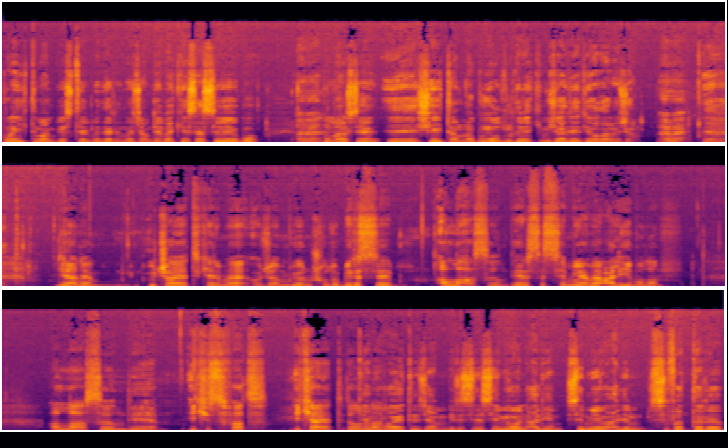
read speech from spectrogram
Buna ihtimam göstermelerin hocam demek ki esas sebebi bu. Evet. Bunlar ise e, şeytanla bu yolda demek ki mücadele ediyorlar hocam. Evet. Evet. Yani üç ayet-i kerime hocam görmüş olduk. Birisi Allah'a sığın, diğerisi Semiye ve Alim olan Allah'a sığın diye iki sıfat İki ayette de onlar. Tabii, o ayette hocam birisi Semiyon Alim. Semiye ve Alim sıfatları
